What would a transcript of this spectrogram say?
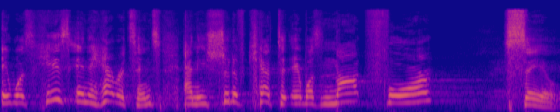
It was his inheritance and he should have kept it. It was not for sale.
